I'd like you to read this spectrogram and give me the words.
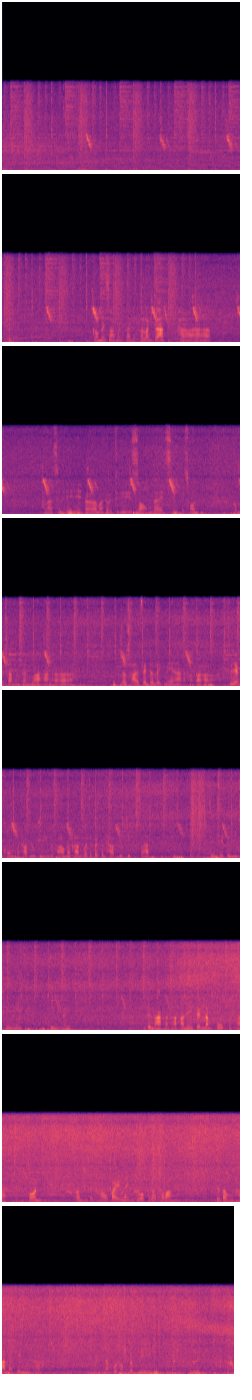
ก็ไม่ทราบเหมือนกันนะคะ หลังจากถ้า ระราชินีมาร์กาเร็ตที่สองได้สิ้นพระชนม์ ก็ไม่ทราบเหมือนกันว่าเจ้าชายเฟรเดอริกเนี่ยเอ่อจะยังคงประทับอยู่ที่นี่หรือเปล่านะคะหรือว่าจะไปประทับอยู่ที่ปราสาทที่ที่อื่นที่ที่มีในเดนมาร์กนะคะ อันนี้เป็นน้ำพุนะคะก่อนก่อนที่จะเข้าไปในตัวพระราชวัง จะต้องผ่านมาเห็นนะคะน้ำพุตรงจุดนี้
